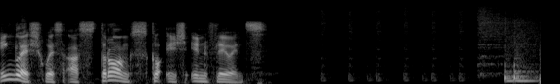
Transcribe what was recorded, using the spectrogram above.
English with a strong Scottish influence thank you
